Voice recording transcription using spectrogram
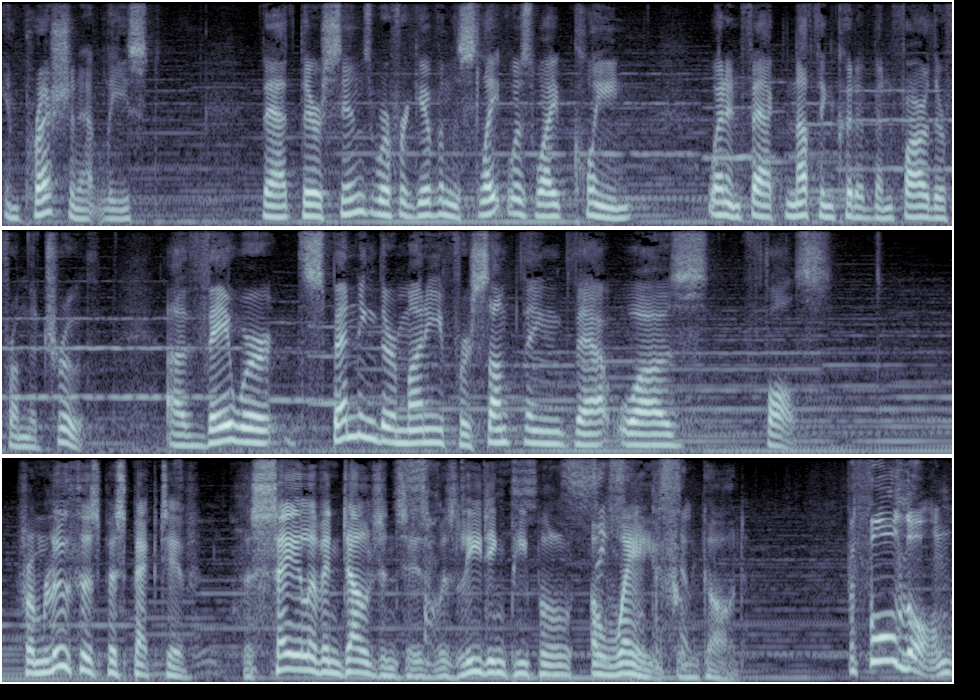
impression, at least, that their sins were forgiven, the slate was wiped clean, when in fact nothing could have been farther from the truth. Uh, they were spending their money for something that was false. From Luther's perspective, the sale of indulgences was leading people away from God. Before long,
